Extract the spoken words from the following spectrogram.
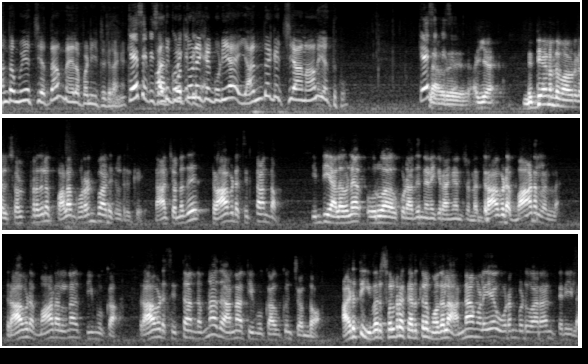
அந்த முயற்சியை தான் மேலே பண்ணிட்டு இருக்கிறாங்க. கேசிபி சார் அதுக்கு. ஒத்துழைக்கக்கூடிய எந்த கட்சியானாலும் ஏற்றுக்கும் கேசிபி அவரு ஐயா நித்யானந்தம் அவர்கள் சொல்றதுல பல முரண்பாடுகள் இருக்கு. நான் சொன்னது திராவிட சித்தாந்தம். இந்திய அளவுல உருவாக கூடாதுன்னு நினைக்கிறாங்கன்னு சொன்னேன். திராவிட மாடல் அல்ல. திராவிட மாடல்னா திமுக. திராவிட சித்தாந்தம்னா அது அண்ணா திமுகவுக்கும் சொந்தம். அடுத்து இவர் சொல்ற கருத்துல முதல்ல அண்ணாமலையே உடன்படுவாரான்னு தெரியல.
